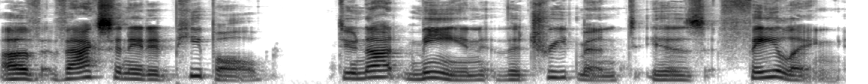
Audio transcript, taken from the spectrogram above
of vaccinated people do not mean the treatment is failing.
